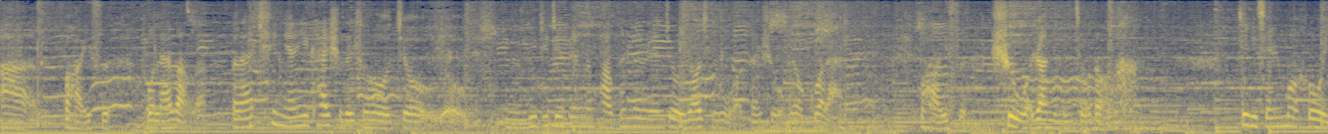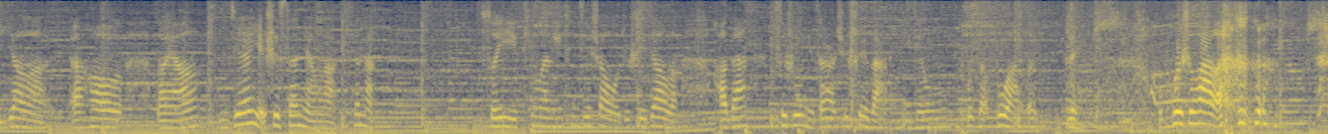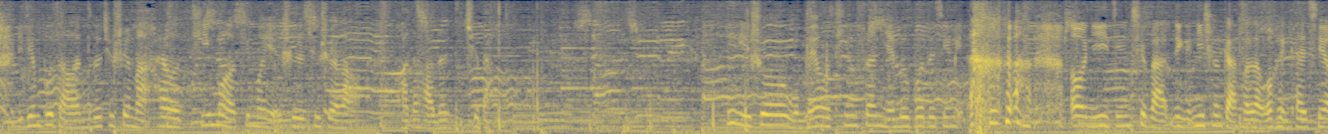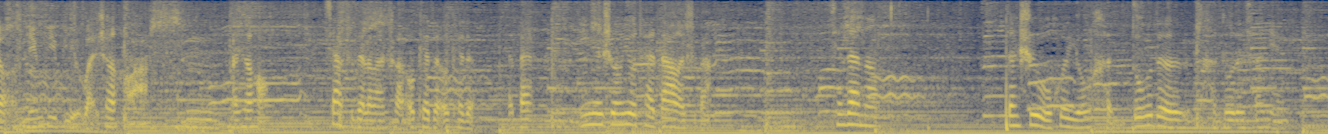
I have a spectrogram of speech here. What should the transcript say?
啊，不好意思，我来晚了。本来去年一开始的时候就有，嗯，荔枝这边的话，工作人员就有邀请我，但是我没有过来，不好意思，是我让你们久等了。这个闲鱼梦和我一样啊，然后老杨，你竟然也是三年了，天哪！所以听完凌晨介绍我就睡觉了。好的，四叔你早点去睡吧，已经不早不晚了。对，我不会说话了。已经不早了，你都去睡嘛？还有 T 莫，T 莫也是去睡了。好的，好的，你去吧。弟弟说我没有听三年录播的经历。哦，你已经去把那个昵称改回来，我很开心哦。宁弟弟，晚上好啊。嗯，晚上好。下次再来玩耍。OK 的，OK 的，拜拜。音乐声又太大了，是吧？现在呢？但是我会有很多的很多的三年，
